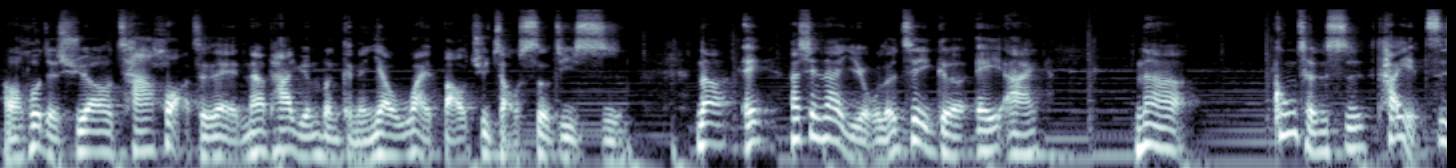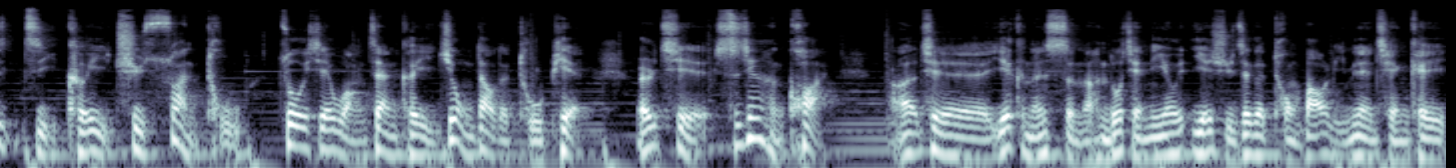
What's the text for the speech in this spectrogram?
哦或者需要插画之类，那他原本可能要外包去找设计师，那哎他现在有了这个 AI，那。工程师他也自己可以去算图，做一些网站可以用到的图片，而且时间很快，而且也可能省了很多钱。你有也许这个桶包里面的钱可以，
